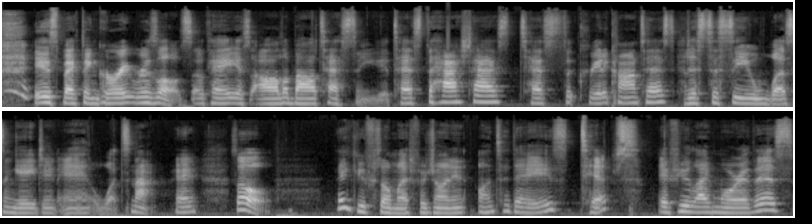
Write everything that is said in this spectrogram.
expecting great results. Okay, it's all about testing. You test the hashtags, test the, create a contest just to see what's engaging and what's not. Okay, so thank you so much for joining on today's tips if you like more of this,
